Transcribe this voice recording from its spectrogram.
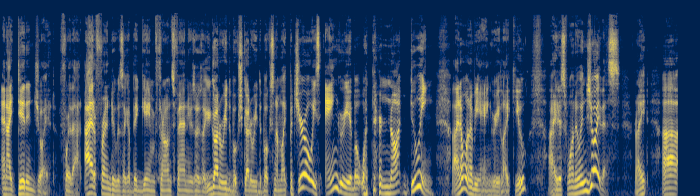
And I did enjoy it for that. I had a friend who was like a big Game of Thrones fan. He was always like, you gotta read the books, you gotta read the books. And I'm like, but you're always angry about what they're not doing. I don't want to be angry like you. I just want to enjoy this, right? Uh,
